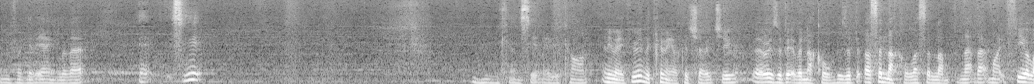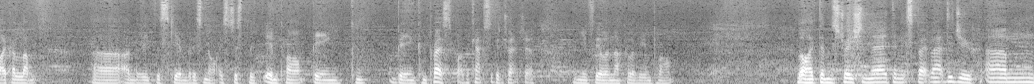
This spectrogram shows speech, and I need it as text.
if I get the angle of that. Yeah, see it? Maybe you can see it, maybe you can't. Anyway, if you're in the clinic, I could show it to you. There is a bit of a knuckle. There's a bit, that's a knuckle, that's a lump. And that, that might feel like a lump uh, underneath the skin, but it's not. It's just the implant being, com- being compressed by the capsular contracture, and you feel a knuckle of the implant. Live demonstration there. Didn't expect that, did you? Um,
